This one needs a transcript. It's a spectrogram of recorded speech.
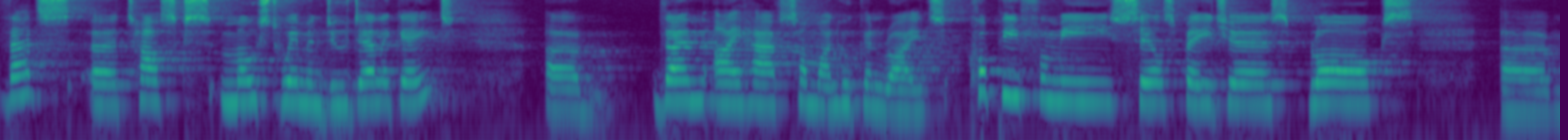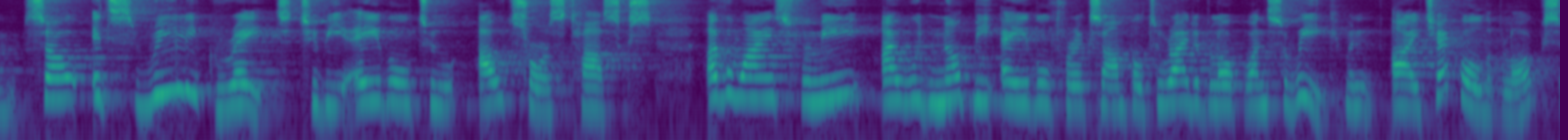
that's uh, tasks most women do delegate. Um, then I have someone who can write copy for me, sales pages, blogs. Um, so it's really great to be able to outsource tasks. Otherwise, for me, I would not be able, for example, to write a blog once a week. I check all the blogs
